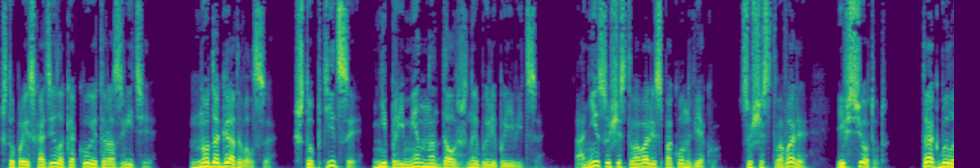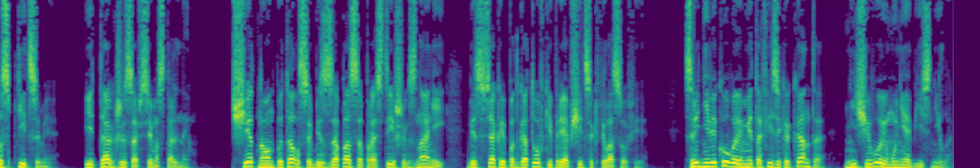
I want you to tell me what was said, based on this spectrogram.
что происходило какое-то развитие, но догадывался, что птицы непременно должны были появиться. Они существовали спокон веку, существовали, и все тут. Так было с птицами, и так же со всем остальным. Тщетно он пытался без запаса простейших знаний, без всякой подготовки приобщиться к философии. Средневековая метафизика Канта ничего ему не объяснила,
